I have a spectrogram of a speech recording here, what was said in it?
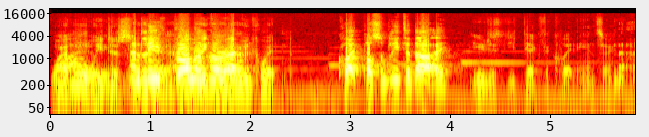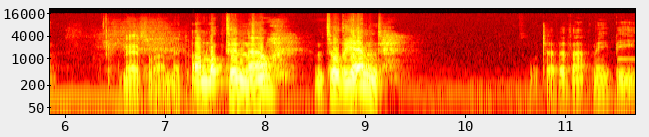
Why, Why don't we we- just And leave yeah, Bron on like her own. We quit. Quite possibly to die. You just you pick the quit answer. No. That's what I meant. To I'm locked in now, until the end. Whatever that may be.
